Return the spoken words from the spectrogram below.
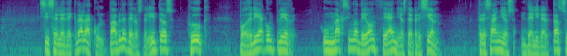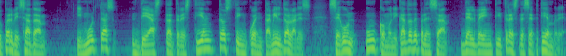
Si se le declara culpable de los delitos, Hook podría cumplir un máximo de 11 años de prisión, 3 años de libertad supervisada y multas de hasta 350.000 dólares, según un comunicado de prensa del 23 de septiembre.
